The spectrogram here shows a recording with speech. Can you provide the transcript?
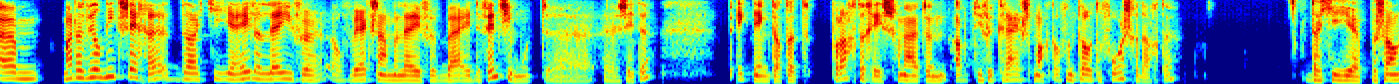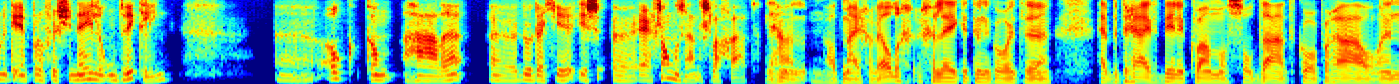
Um, maar dat wil niet zeggen dat je je hele leven of werkzame leven bij Defensie moet uh, zitten. Ik denk dat het prachtig is vanuit een adaptieve krijgsmacht of een total force. Dat je je persoonlijke en professionele ontwikkeling uh, ook kan halen uh, doordat je eens uh, ergens anders aan de slag gaat. Ja, had mij geweldig geleken toen ik ooit uh, het bedrijf binnenkwam als soldaat, corporaal. En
